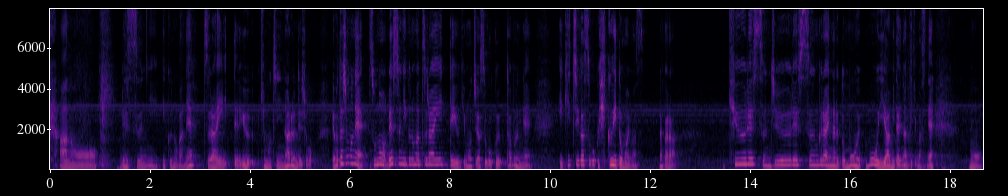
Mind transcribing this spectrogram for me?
あのレッスンに行くのがね辛いっていう気持ちになるんでしょうで私もねそのレッスンに行くのが辛いっていう気持ちはすごく多分ね行き地がすごく低いと思いますだから9レッスン10レッスンぐらいになるともうもう嫌みたいになってきますね。も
